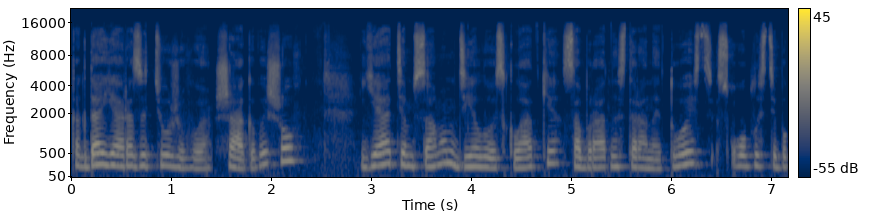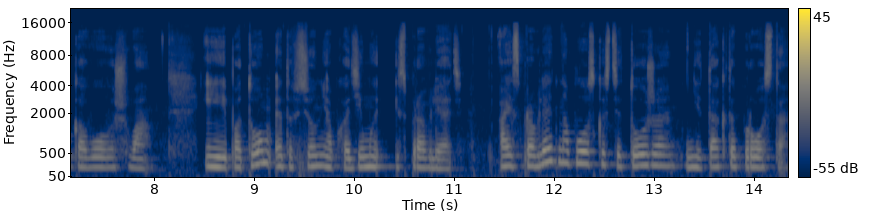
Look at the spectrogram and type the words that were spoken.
когда я разутюживаю шаговый шов, я тем самым делаю складки с обратной стороны, то есть с области бокового шва. И потом это все необходимо исправлять. А исправлять на плоскости тоже не так-то просто.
